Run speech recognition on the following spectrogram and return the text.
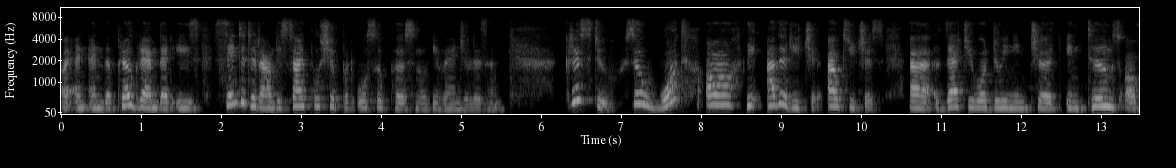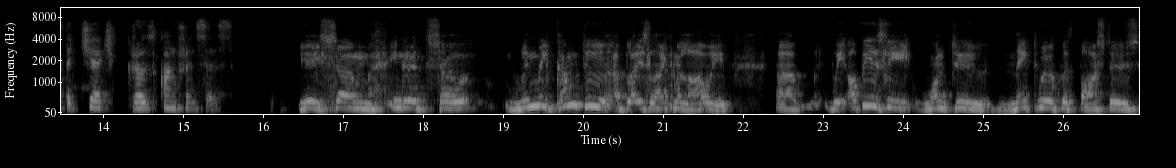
uh, and, and the program that is centered around discipleship, but also personal evangelism. Christo, so what are the other reach, outreaches uh, that you are doing in church in terms of the church growth conferences? Yes, um, Ingrid. So when we come to a place like Malawi, uh, we obviously want to network with pastors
